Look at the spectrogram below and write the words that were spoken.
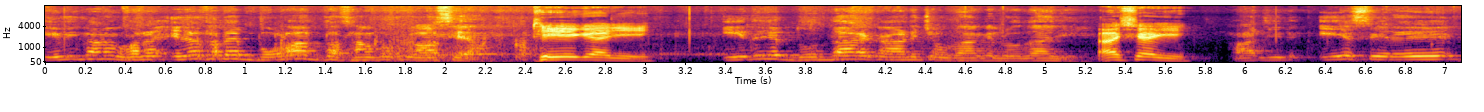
ਇਹ ਵੀ ਤੁਹਾਨੂੰ ਖਾਣਾ ਇਹਦੇ ਥੱਲੇ ਬੋਲਾ ਦਸਾਂ ਤੋਂ ਪਲੱਸ ਆ। ਠੀਕ ਆ ਜੀ। ਇਹਦੇ ਦੁੱਧ ਦਾ ਰਿਕਾਰਡ 14 ਕਿਲੋ ਦਾ ਜੀ। ਅੱਛਾ ਜੀ। ਹਾਂਜੀ ਤੇ ਇਹ ਸਵੇਰੇ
